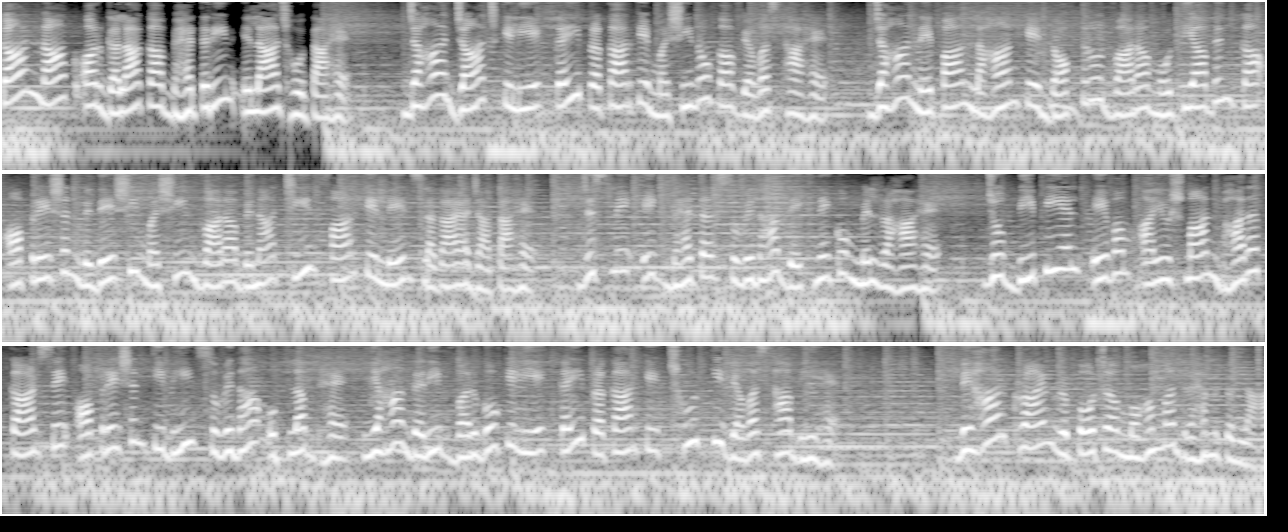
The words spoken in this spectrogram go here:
कान, नाक और गला का बेहतरीन इलाज होता है, जहाँ जाँच के लिए कई प्रकार के मशीनों का व्यवस्था है। जहाँ नेपाल लहान के डॉक्टरों द्वारा मोतियाबिंद का ऑपरेशन विदेशी मशीन द्वारा बिना चीर फार के लेंस लगाया जाता है, जिसमें एक बेहतर सुविधा देखने को मिल रहा है, जो बीपीएल एवं आयुष्मान भारत कार्ड से ऑपरेशन की भी सुविधा उपलब्ध है। यहाँ गरीब वर्गों के लिए कई प्रकार के छूट की व्यवस्था भी है। Bihar crime reporter Mohammad Rahmatullah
